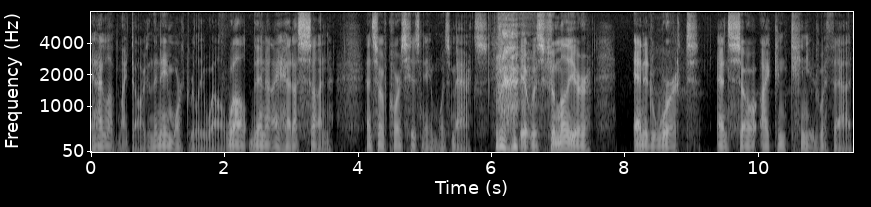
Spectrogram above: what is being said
and I loved my dog, and the name worked really well. Well, then I had a son, and so of course his name was Max. it was familiar, and it worked, and so I continued with that.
